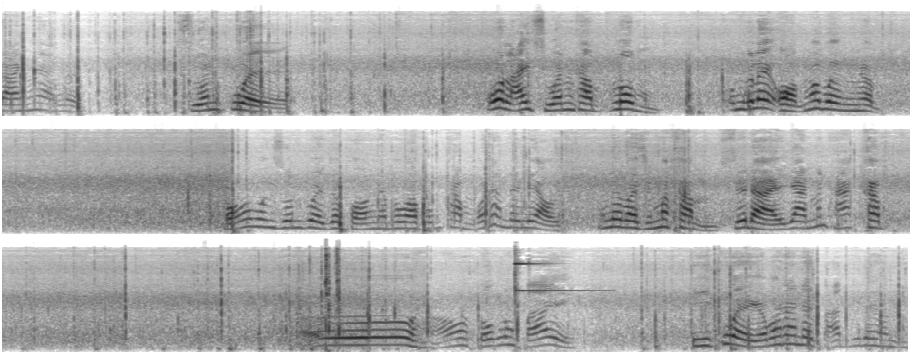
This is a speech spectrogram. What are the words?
ยางแห้งเลยสวนกล้วย โอ้หลายสวนครับล่ม ผมก็เลยออกมาเบิ่งครับออกมาเบิ่งสวนกล้วยเจ้าของเนี่ยเพราะว่าผมค้ำเพราะท่านได้เลี้ยวมันเลยว่าสิมาค้ำเสียดายยานมันหักครับเออ ตกลงไป ปีกล้วยกับว่าท่านได้ตัดอยู่ได้ท่านี้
